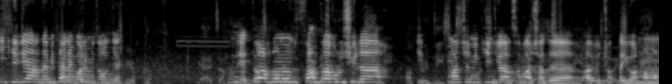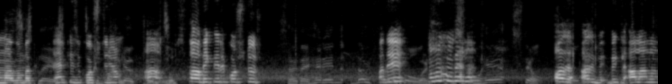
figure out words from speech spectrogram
İkinci yarıda bir tane golümüz olacak. Şimdi Trabzon'un santra vuruşuyla maçın ikinci yarısı başladı. Abi çok da yormamam lazım bak. Herkesi koşturuyorum. Aa, sağ bekleri koştur. Hadi. Oğlum ver lan. Hadi hadi be- bekle al al al.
